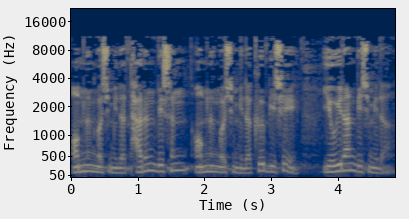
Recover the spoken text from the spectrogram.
없는 것입니다. 다른 빛은 없는 것입니다. 그 빛이 유일한 빛입니다.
